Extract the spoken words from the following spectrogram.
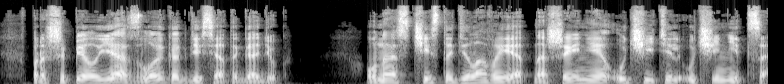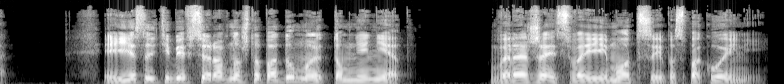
— прошипел я, злой как десяток гадюк. «У нас чисто деловые отношения, учитель-ученица. И если тебе все равно, что подумают, то мне нет. Выражай свои эмоции поспокойней.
